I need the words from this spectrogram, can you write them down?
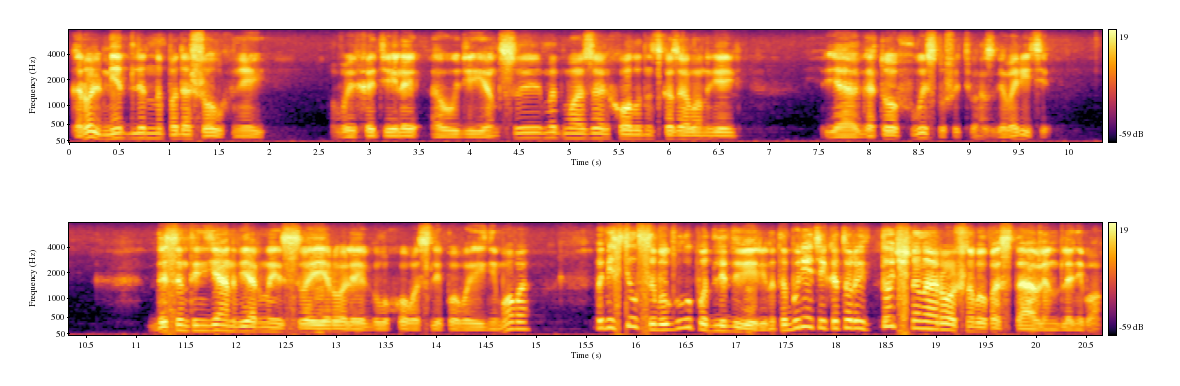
Король медленно подошел к ней. Вы хотели аудиенции, мадемуазель, холодно сказал он ей. Я готов выслушать вас, говорите. Де Сентеньян, верный своей роли глухого, слепого и немого, поместился в углу подле двери на табурете, который точно нарочно был поставлен для него.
